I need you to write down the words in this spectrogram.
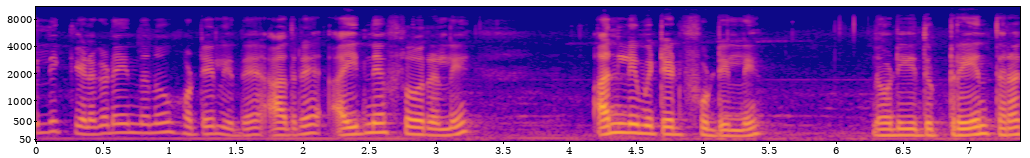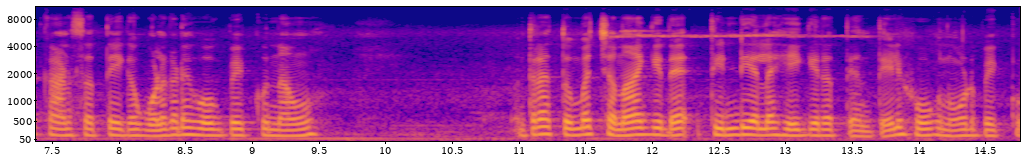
ಇಲ್ಲಿ ಕೆಳಗಡೆಯಿಂದನೂ ಹೋಟೆಲ್ ಇದೆ ಆದರೆ ಐದನೇ ಫ್ಲೋರಲ್ಲಿ ಅನ್ಲಿಮಿಟೆಡ್ ಫುಡ್ ಇಲ್ಲಿ. ನೋಡಿ ಇದು ಟ್ರೈನ್ ಥರ ಕಾಣಿಸುತ್ತೆ. ಈಗ ಒಳಗಡೆ ಹೋಗಬೇಕು ನಾವು. ಒಂಥರ ತುಂಬ ಚೆನ್ನಾಗಿದೆ. ತಿಂಡಿ ಎಲ್ಲ ಹೇಗಿರುತ್ತೆ ಅಂತೇಳಿ ಹೋಗಿ ನೋಡಬೇಕು.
